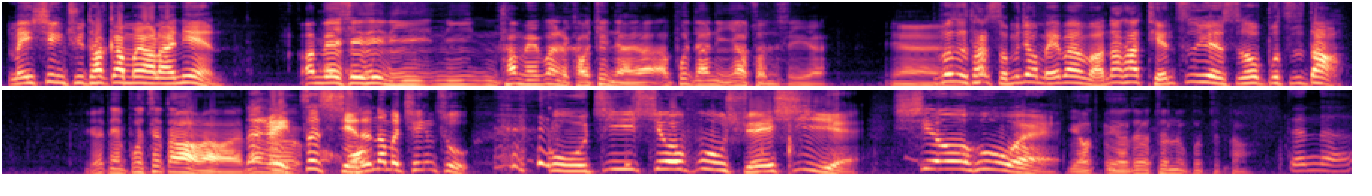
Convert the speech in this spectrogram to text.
没兴趣，他干嘛要来念？啊，没兴趣，你你他没办法考进来啊，不然你要转学啊。哎不是他什么叫没办法？那他填志愿的时候不知道。有点不知道了。那个哎、这写的那么清楚，古迹修复学系耶，修复哎，有有的真的不知道。真的。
